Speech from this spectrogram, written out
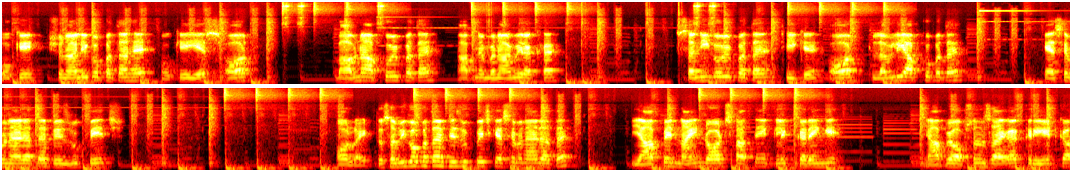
okay Sonali को पता है। ओके यस और भावना आपको भी पता है। आपने बना भी रखा है। सनी को भी पता है, ठीक है। और लवली आपको पता है कैसे बनाया जाता है फेसबुक पेज ऑल राइट तो सभी को पता है फेसबुक पेज कैसे बनाया जाता है। यहाँ पे नाइन डॉट्स आते हैं क्लिक करेंगे। यहाँ पे ऑप्शन आएगा क्रिएट का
